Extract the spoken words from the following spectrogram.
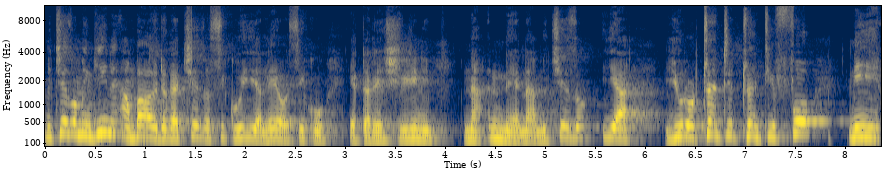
michezo mingine ambayo itakachezwa siku hii ya leo, siku ya tarehe ishirini na nne na michezo ya Euro 2024 ni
